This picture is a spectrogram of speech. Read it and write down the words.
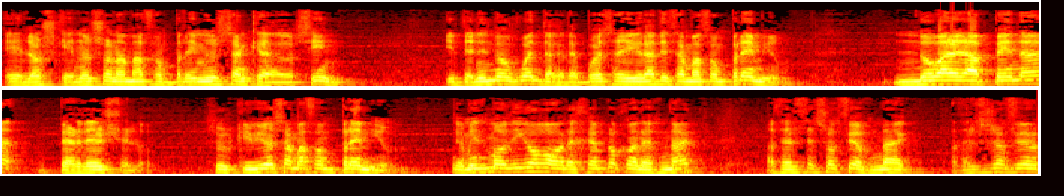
eh, los que no son Amazon Premium se han quedado sin. Y teniendo en cuenta que te puede salir gratis Amazon Premium, no vale la pena perdérselo. Suscribiros a Amazon Premium. Lo mismo digo, por ejemplo, con Fnac, hacerse socio de Fnac. Hacerse socio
